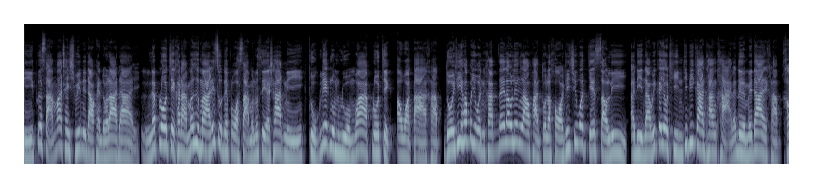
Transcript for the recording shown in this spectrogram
นี้ เพื่อสามารถใช้ชีวิตในดาวแพนโดล่าได้ และโปรเจกต์ขนาดมหึมาที่สุดในประวัติศาสตร์มนุษยชาตินี้ ถูกเรียกรวมๆว่าโปรเจกต์อวตารครับ โดยที่ภาพยนตร์ครับได้เล่าเรื่องราวผ่านตัวละครที่ชื่อว่าเจสซาลีอดีตนาวิกโยธินที่พิการทางขาและเดินไม่ได้ครับ เขา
